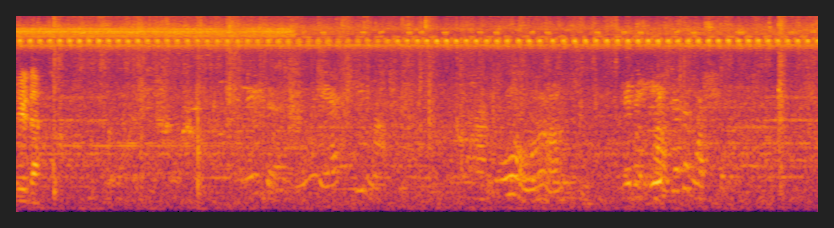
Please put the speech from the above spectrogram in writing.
এটা এটা একই না আর ও এটা এর সাথে বসতে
